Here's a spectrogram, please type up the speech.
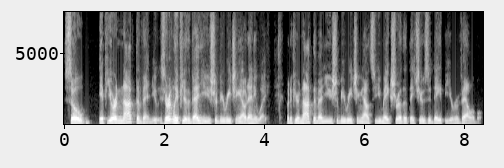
So if you're not the venue, certainly if you're the venue, you should be reaching out anyway. But if you're not the venue, you should be reaching out so you make sure that they choose a date that you're available.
